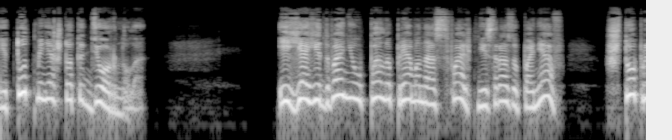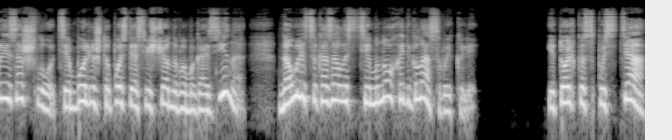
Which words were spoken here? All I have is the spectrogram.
И тут меня что-то дернуло. И я едва не упала прямо на асфальт, не сразу поняв, что произошло, тем более, что после освещенного магазина на улице казалось темно, хоть глаз выколи. И только спустя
